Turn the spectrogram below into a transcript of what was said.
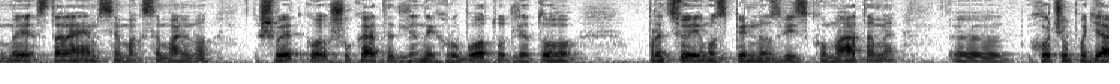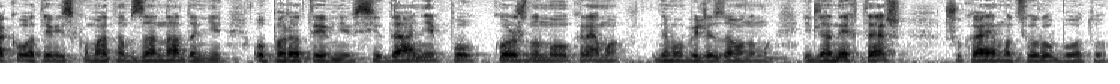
ми стараємося максимально швидко шукати для них роботу. Для того працюємо спільно з військоматами. Е, Хочу подякувати військоматам за надані оперативні всі дані по кожному окремо демобілізованому, і для них теж шукаємо цю роботу.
